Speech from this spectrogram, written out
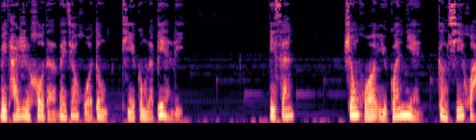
为他日后的外交活动提供了便利。第三，生活与观念更西化，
